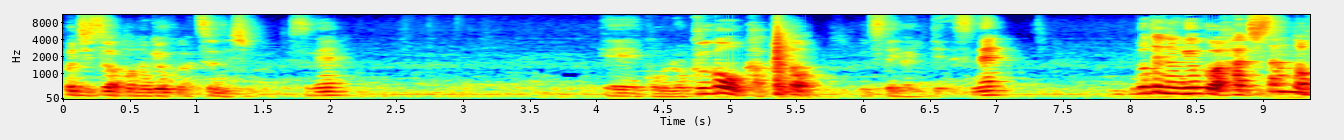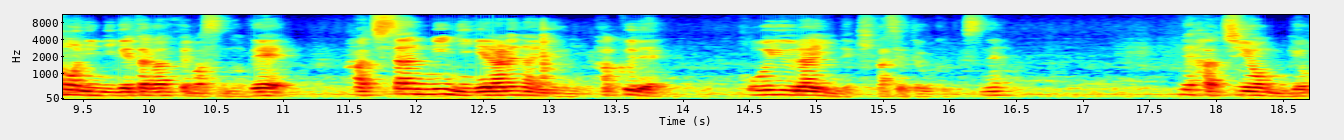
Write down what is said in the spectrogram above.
これ実はこの玉が詰んでしまうんですね、えー、こう6五角と打つ手がいい手ですね。後手の玉は8三の方に逃げたがってますので8三に逃げられないように角でこういうラインで利かせておくんですね。で8四玉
